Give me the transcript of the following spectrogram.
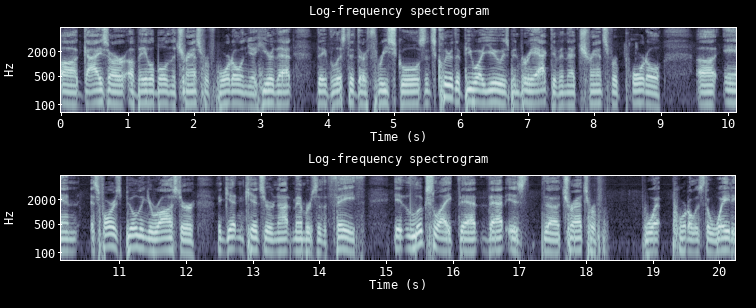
uh, guys are available in the transfer portal, and you hear that they've listed their three schools. It's clear that BYU has been very active in that transfer portal. Uh, and as far as building your roster and getting kids who are not members of the faith, it looks like that that is the transfer portal is the way to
